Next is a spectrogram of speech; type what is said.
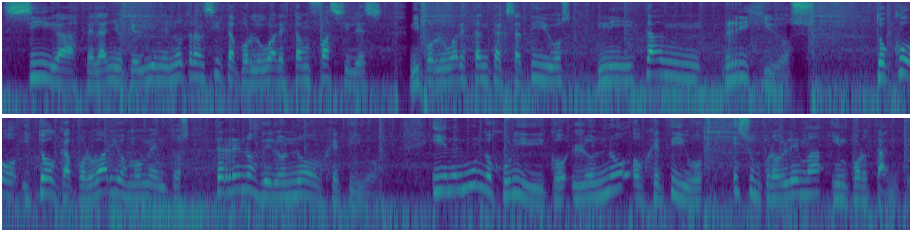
siga hasta el año que viene, no transita por lugares tan fáciles, ni por lugares tan taxativos, ni tan rígidos tocó y toca por varios momentos terrenos de lo no objetivo. Y en el mundo jurídico, lo no objetivo es un problema importante.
